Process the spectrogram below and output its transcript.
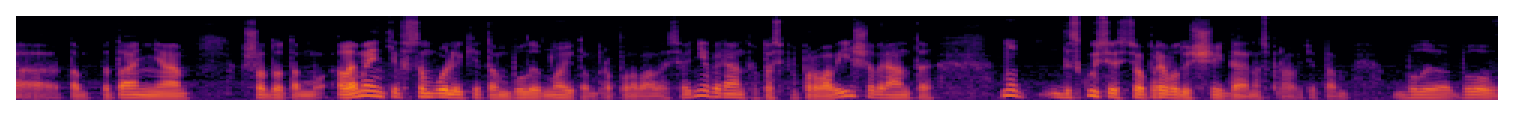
Е, Там питання щодо там елементів символіки, там були мною там пропонувалися одні варіанти, хтось пропонував інші варіанти. Ну, дискусія з цього приводу ще йде насправді. Там були, було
